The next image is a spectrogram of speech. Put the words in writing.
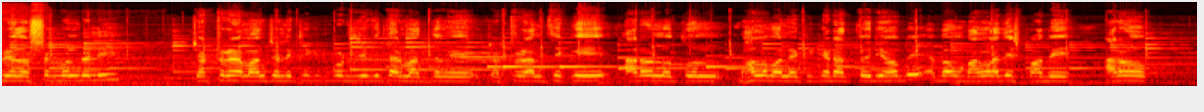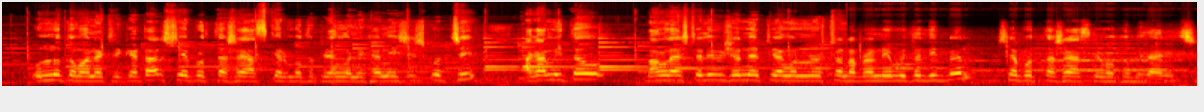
সুপ্রিয় দর্শক মণ্ডলী, চট্টগ্রাম আঞ্চলিক ক্রিকেট প্রতিযোগিতার মাধ্যমে চট্টগ্রাম থেকে আরও নতুন ভালো মানের ক্রিকেটার তৈরি হবে এবং বাংলাদেশ পাবে আরও উন্নত মানের ক্রিকেটার। সে প্রত্যাশায় আজকের মতো ক্রীড়াঙ্গন এখানেই শেষ করছি। আগামীতেও বাংলাদেশ টেলিভিশনের ক্রীড়াঙ্গন অনুষ্ঠান আপনারা নিয়মিত দেখবেন। সে প্রত্যাশায় আজকের মতো বিদায় নিচ্ছি।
